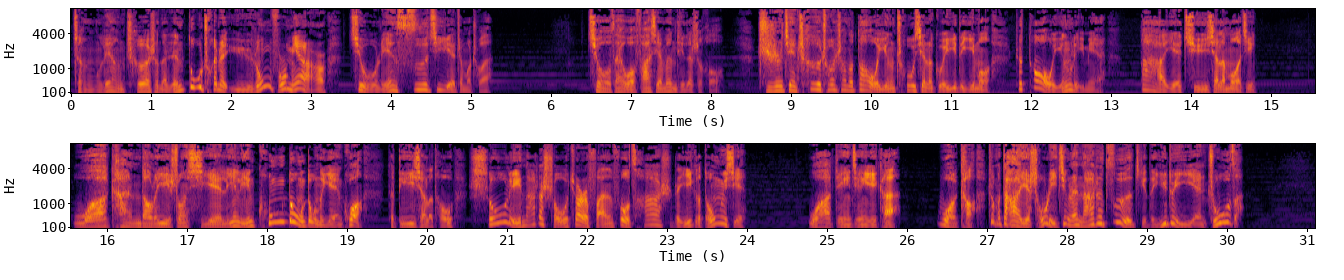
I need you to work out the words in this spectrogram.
整辆车上的人都穿着羽绒服、棉袄，就连司机也这么穿。就在我发现问题的时候，只见车窗上的倒影出现了诡异的一幕，这倒影里面。大爷取下了墨镜，我看到了一双血淋淋、空洞洞的眼眶。他低下了头，手里拿着手绢，反复擦拭着一个东西。我定睛一看，我靠！这么大爷手里竟然拿着自己的一对眼珠子。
